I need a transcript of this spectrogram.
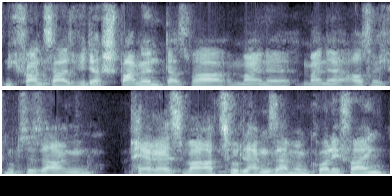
Ich fand es halt wieder spannend. Das war meine, meine Ausrichtung zu sagen, Perez war zu langsam im Qualifying,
